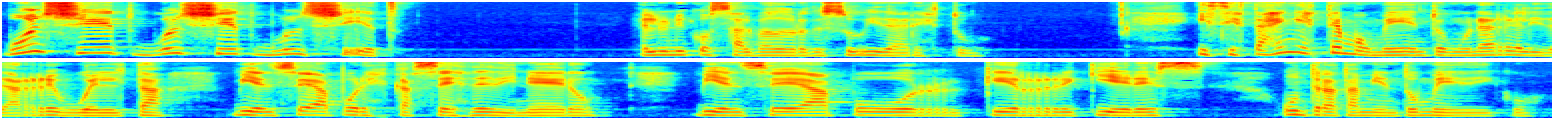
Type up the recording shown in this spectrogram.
Bullshit, bullshit, bullshit. El único salvador de su vida eres tú. Y si estás en este momento en una realidad revuelta, bien sea por escasez de dinero, bien sea porque requieres un tratamiento médico,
